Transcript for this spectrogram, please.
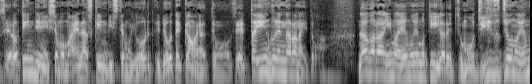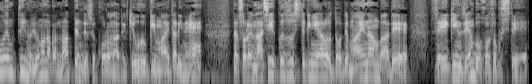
ゼロ金利にしてもマイナス金利しても、量的緩和やっても、絶対インフレにならないと。だから今 MMT やれって、もう事実上の MMT の世の中になってんですよ。コロナで給付金巻いたりね。だそれなし崩し的にやろうと。で、マイナンバーで税金全部補足して、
